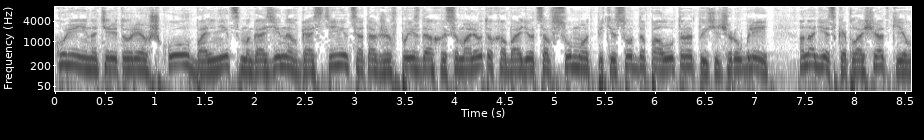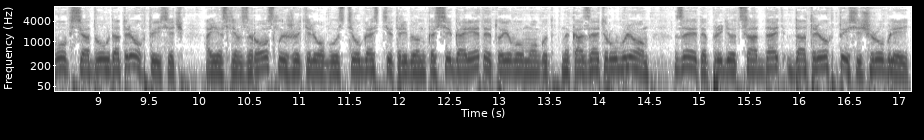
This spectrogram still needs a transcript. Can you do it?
Курение на территориях школ, больниц, магазинов, гостиниц, а также в поездах и самолетах обойдется в сумму от 500 до полутора тысяч рублей, а на детской площадке и вовсе от 2 до 3 тысяч. А если взрослый житель области угостит ребенка сигаретой, то его могут наказать рублем. За это придется отдать до 3 тысяч рублей.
